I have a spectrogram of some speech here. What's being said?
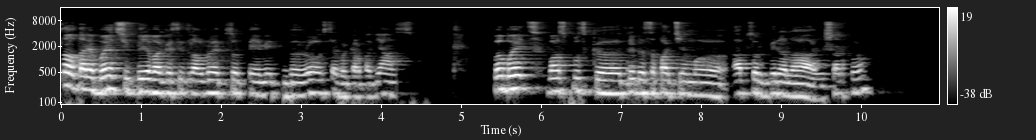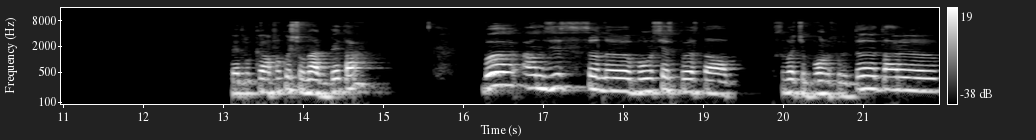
Salutare băieți și bine v-am găsit la un nou episod pe Emit.ro, server Carpadians. Bă băieți, v-am spus că trebuie să facem uh, absorbirea la eșarfă. Pentru că am făcut și un arc beta. Bă, am zis să-l uh, bonusez pe ăsta să văd ce bonusuri dă, dar uh,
